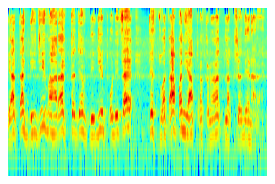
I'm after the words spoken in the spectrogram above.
याचा डी जी महाराष्ट्राचे डी जी पोलीस आहे ते स्वतः पण या प्रकरणात लक्ष देणार आहे.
